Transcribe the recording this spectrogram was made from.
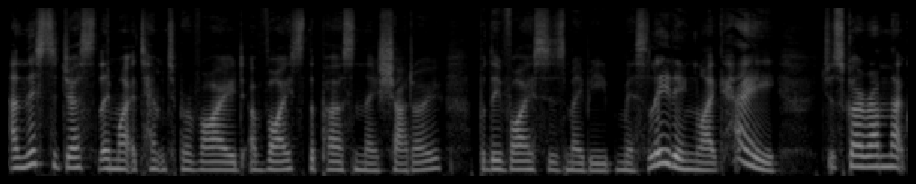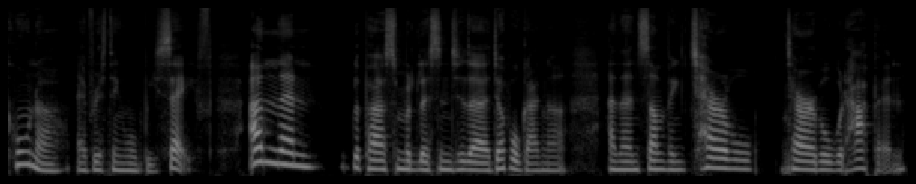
and this suggests they might attempt to provide advice to the person they shadow, but the advice is maybe misleading, like, hey, just go around that corner, everything will be safe. And then the person would listen to their doppelganger, and then something terrible, terrible would happen.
